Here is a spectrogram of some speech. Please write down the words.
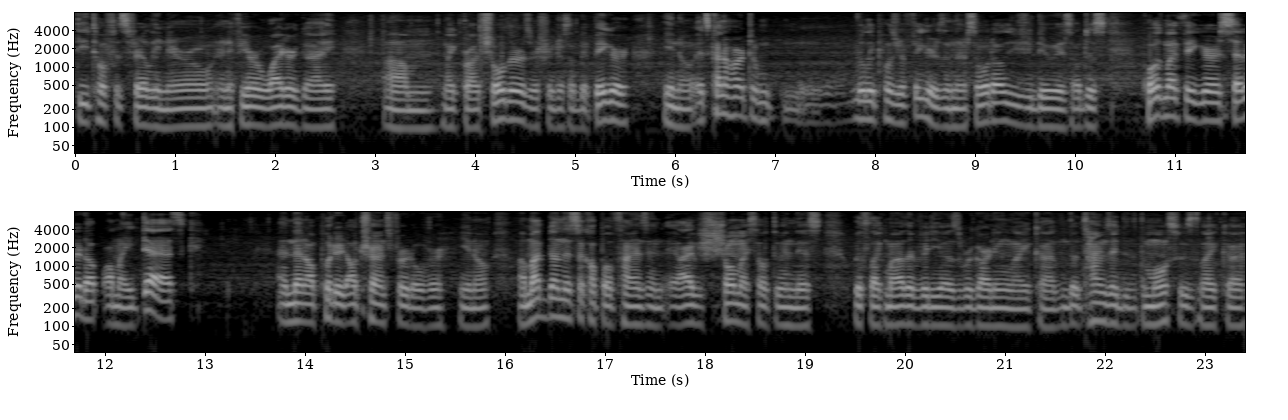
Detolf is fairly narrow and if you're a wider guy um, like broad shoulders or if you're just a bit bigger you know it's kind of hard to really pose your figures in there so what I'll usually do is I'll just pose my figures set it up on my desk and then I'll put it, I'll transfer it over, you know. Um, I've done this a couple of times, and I've shown myself doing this with like my other videos regarding like uh, the times I did it the most was like uh,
